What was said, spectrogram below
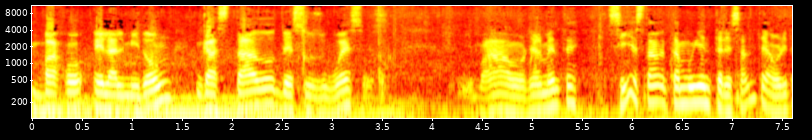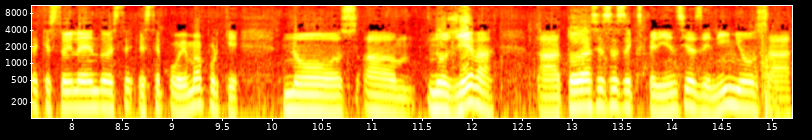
bajo el almidón gastado de sus huesos. Wow, realmente Sí, está, está muy interesante ahorita que estoy leyendo este, este poema porque nos, nos lleva a todas esas experiencias de niños, a,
